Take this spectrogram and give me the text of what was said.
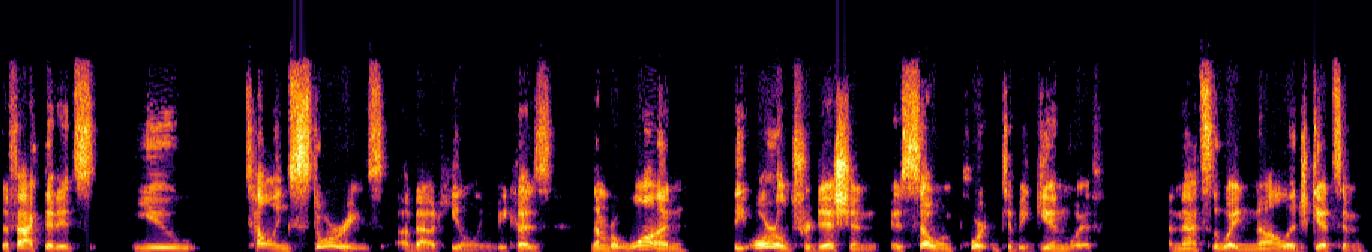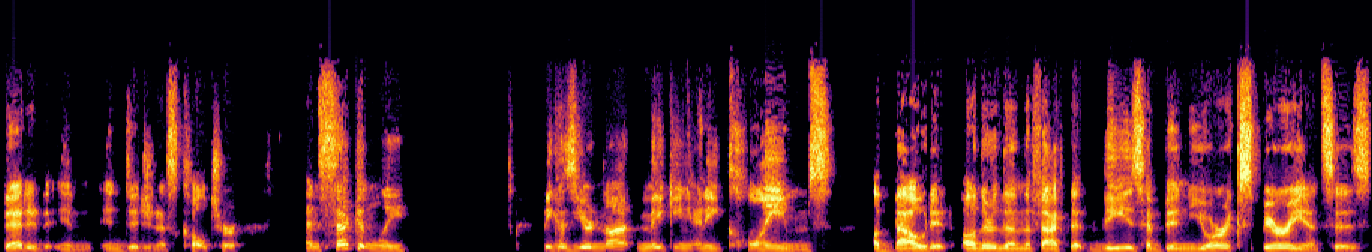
the fact that it's you telling stories about healing because number one the oral tradition is so important to begin with and that's the way knowledge gets embedded in indigenous culture and secondly because you're not making any claims about it other than the fact that these have been your experiences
